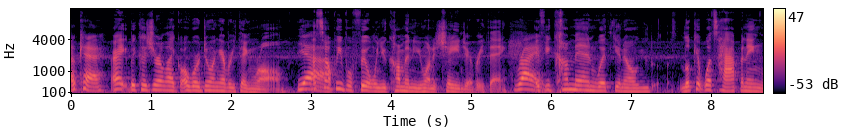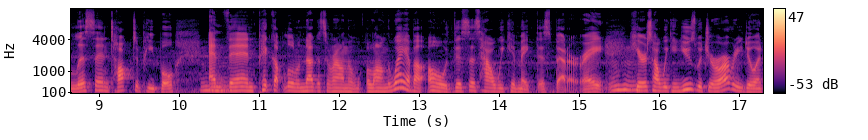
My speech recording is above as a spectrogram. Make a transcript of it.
okay. Right, because you're like, oh, we're doing everything wrong. Yeah. that's how people feel when you come in and you want to change everything. Right. If you come in with, you know, you look at what's happening, listen, talk to people, Mm-hmm. and then pick up little nuggets around the, along the way about, oh, this is how we can make this better, right? Mm-hmm. Here's how we can use what you're already doing,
